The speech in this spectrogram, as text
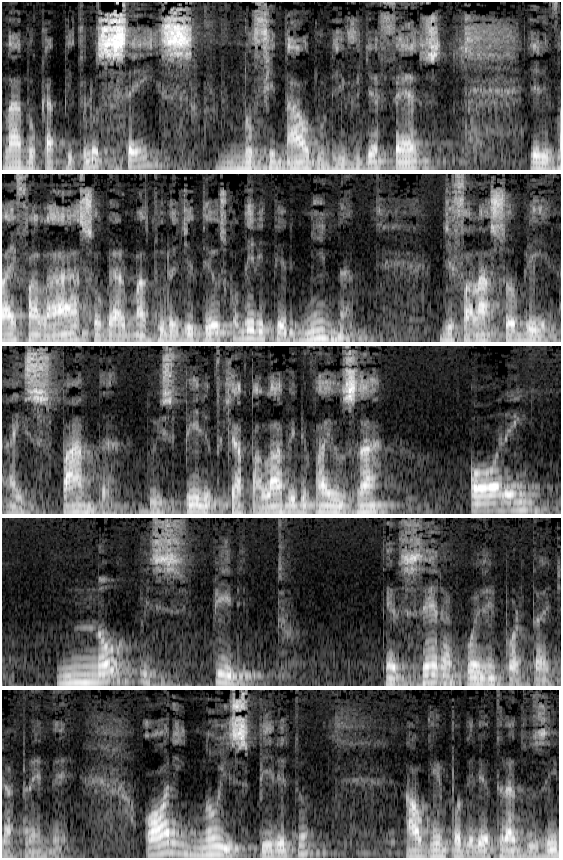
Lá no capítulo 6, no final do livro de Efésios, ele vai falar sobre a armadura de Deus. Quando ele termina de falar sobre a espada do Espírito, que é a palavra, ele vai usar orem no Espírito. Terceira coisa importante a aprender. Orem no Espírito. Alguém poderia traduzir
